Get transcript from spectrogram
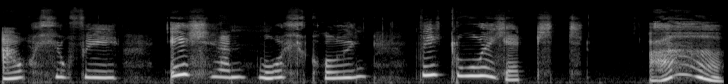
auch so viel Islandmoosgrün wie du jetzt. Ah,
